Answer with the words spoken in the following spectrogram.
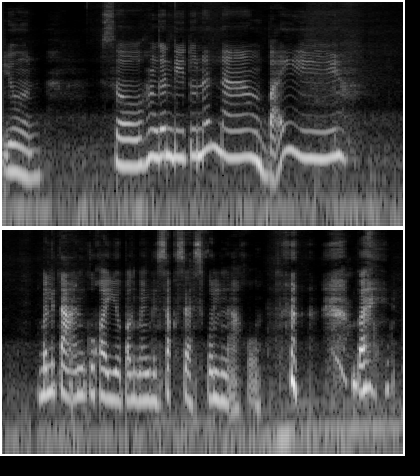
Yun. So, hanggang dito na lang. Bye! Balitaan ko kayo pag naging successful na ako. Bye!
